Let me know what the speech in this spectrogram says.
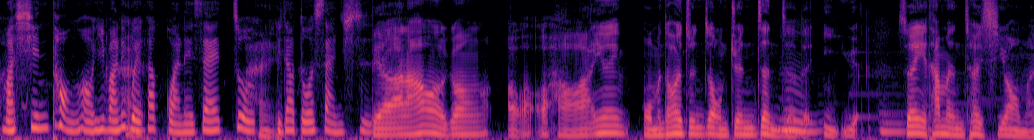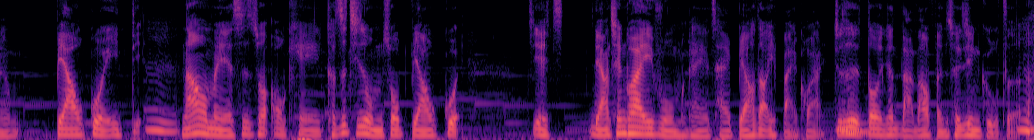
嘛心痛吼。希望你卖较悬的，使做比较多善事。对啊，然后我讲哦哦哦好啊，因为我们都会尊重捐赠者的意愿，嗯所以他们会希望我们标贵一点。嗯然后我们也是说 OK，可是其实我们说标贵，也两千块衣服我们可以才标到一百块，就是嗯。都已经打到粉碎性骨折了。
